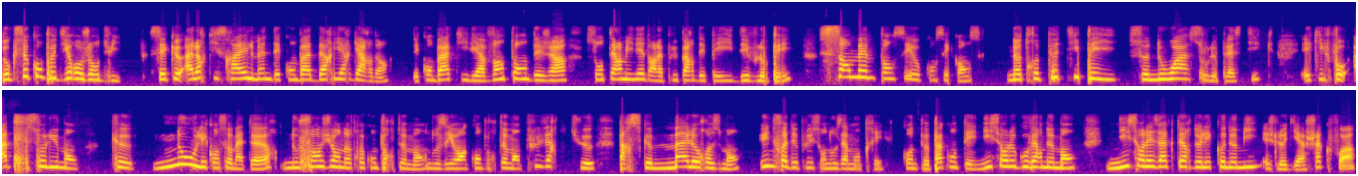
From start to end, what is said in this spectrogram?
Donc, ce qu'on peut dire aujourd'hui, c'est que alors qu'Israël mène des combats d'arrière-garde, hein, des combats qui, il y a 20 ans déjà, sont terminés dans la plupart des pays développés, sans même penser aux conséquences notre petit pays se noie sous le plastique et qu'il faut absolument que nous, les consommateurs, nous changions notre comportement, nous ayons un comportement plus vertueux parce que malheureusement, une fois de plus, on nous a montré qu'on ne peut pas compter ni sur le gouvernement, ni sur les acteurs de l'économie. Et je le dis à chaque fois,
